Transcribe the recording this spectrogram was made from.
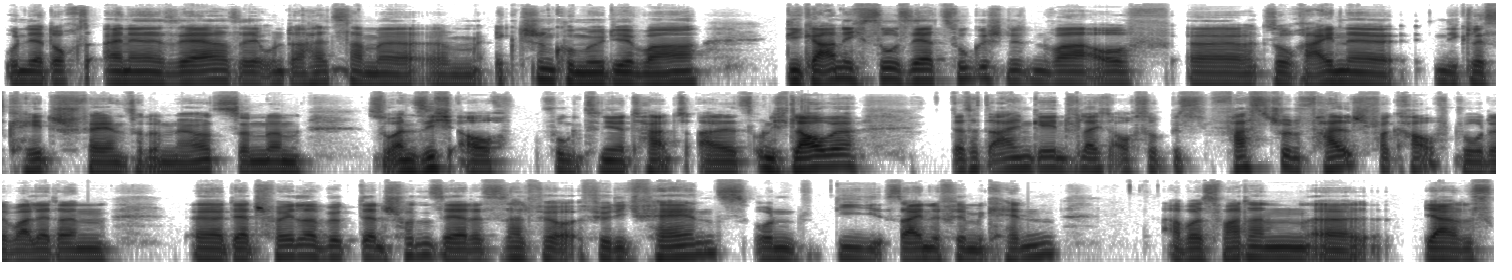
Und ja doch eine sehr, sehr unterhaltsame ähm, Actionkomödie war, die gar nicht so sehr zugeschnitten war auf äh, so reine Nicolas Cage-Fans oder Nerds, sondern so an sich auch funktioniert hat als. Und ich glaube, dass er dahingehend vielleicht auch so bis fast schon falsch verkauft wurde, weil er dann, äh, der Trailer wirkt dann schon sehr, das ist halt für, für die Fans und die seine Filme kennen. Aber es war dann, äh, ja, das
